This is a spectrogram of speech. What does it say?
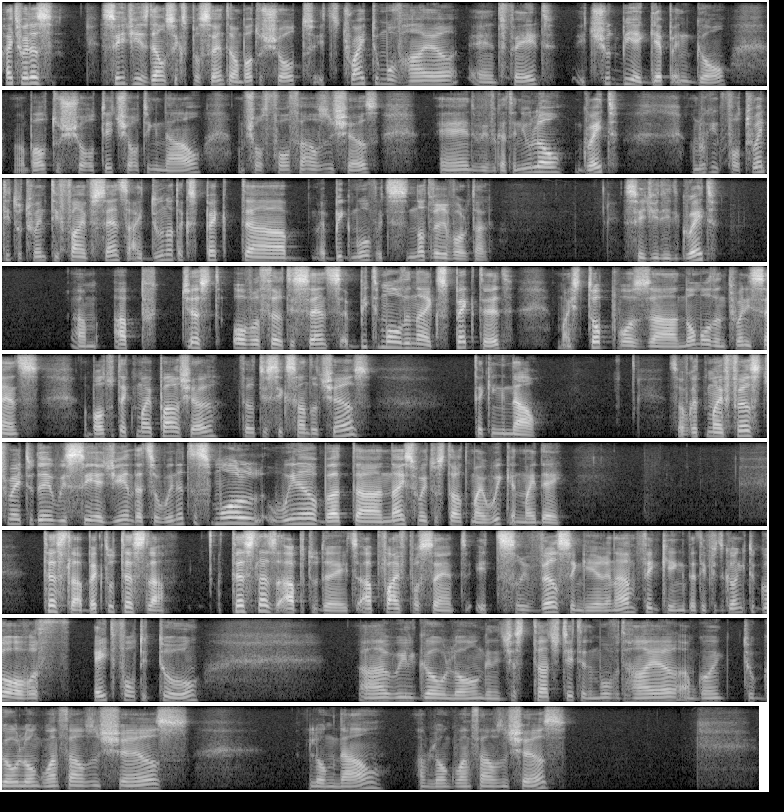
Hi traders, CG is down 6%. I'm about to short. It's tried to move higher and failed. It should be a gap and go. I'm about to short it, shorting now. I'm short 4,000 shares and we've got a new low. Great. I'm looking for 20 to 25 cents. I do not expect uh, a big move. It's not very volatile. CG did great. I'm up just over 30 cents, a bit more than I expected. My stop was uh, no more than 20 cents. About to take my partial, 3600 shares, taking now. So I've got my first trade today with CAG and that's a winner. It's a small winner, but a nice way to start my week and my day. Tesla, back to Tesla. Tesla's up today, it's up 5%. It's reversing here and I'm thinking that if it's going to go over 842, I will go long and it just touched it and moved higher. I'm going to go long 1000 shares. Long now. I'm long 1000 shares.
